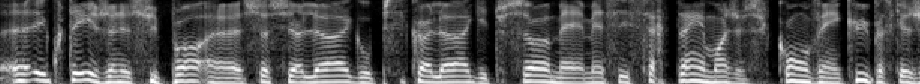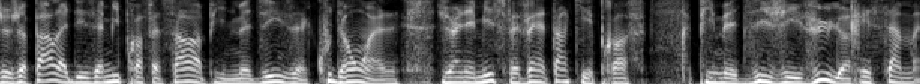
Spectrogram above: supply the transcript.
Euh, écoutez, je ne suis pas euh, sociologue ou psychologue et tout ça, mais, mais c'est certain, moi, je suis convaincu parce que je, parle à des amis professeurs, puis ils me disent, coudon, euh, j'ai un ami, ça fait 20 ans qu'il est prof, puis il me dit, j'ai vu le récemment,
